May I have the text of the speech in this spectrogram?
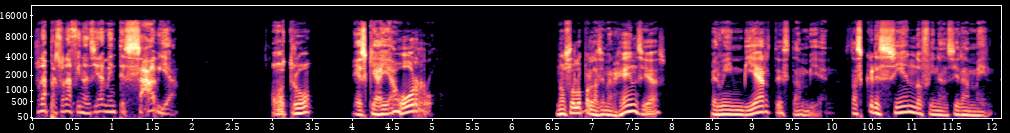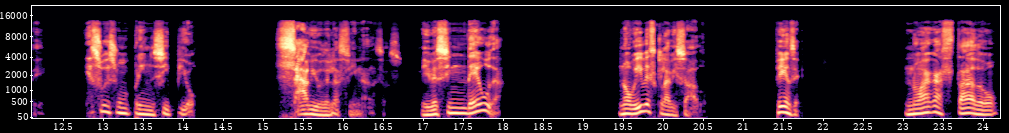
Es una persona financieramente sabia. Otro es que hay ahorro. No solo por las emergencias, pero inviertes también. Estás creciendo financieramente. Eso es un principio sabio de las finanzas. Vives sin deuda. No vive esclavizado. Fíjense, no ha gastado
